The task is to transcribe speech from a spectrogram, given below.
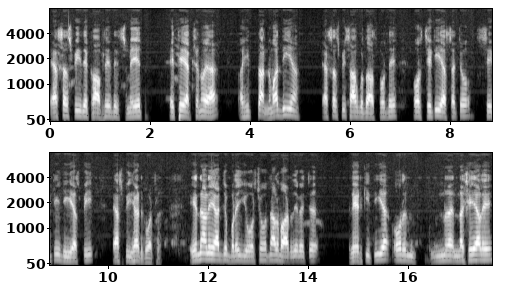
ਐਸਐਸਪੀ ਦੇ ਕਾਫਲੇ ਦੇ ਸਮੇਤ ਇੱਥੇ ਐਕਸ਼ਨ ਹੋਇਆ। ਅਸੀਂ ਧੰਨਵਾਦੀ ਆ ਐਸਐਸਪੀ ਸਾਹਿਬ ਗੁਰਦਾਸਪੁਰ ਦੇ ਔਰ city SHO city DSP SP headquarter ਇਹਨਾਂ ਨੇ ਅੱਜ ਬੜੇ ਜ਼ੋਰ ਸ਼ੋਰ ਨਾਲ ਵਾਰਡ ਦੇ ਵਿੱਚ ਰੇਡ ਕੀਤੀ ਆ ਔਰ ਨਸ਼ੇ ਵਾਲੇ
